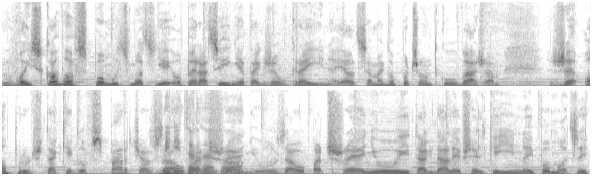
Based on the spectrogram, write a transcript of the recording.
wojskowo wspomóc mocniej operacyjnie także Ukrainę. Ja od samego początku uważam, że oprócz takiego wsparcia w zaopatrzeniu, zaopatrzeniu i tak dalej, wszelkiej innej pomocy,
